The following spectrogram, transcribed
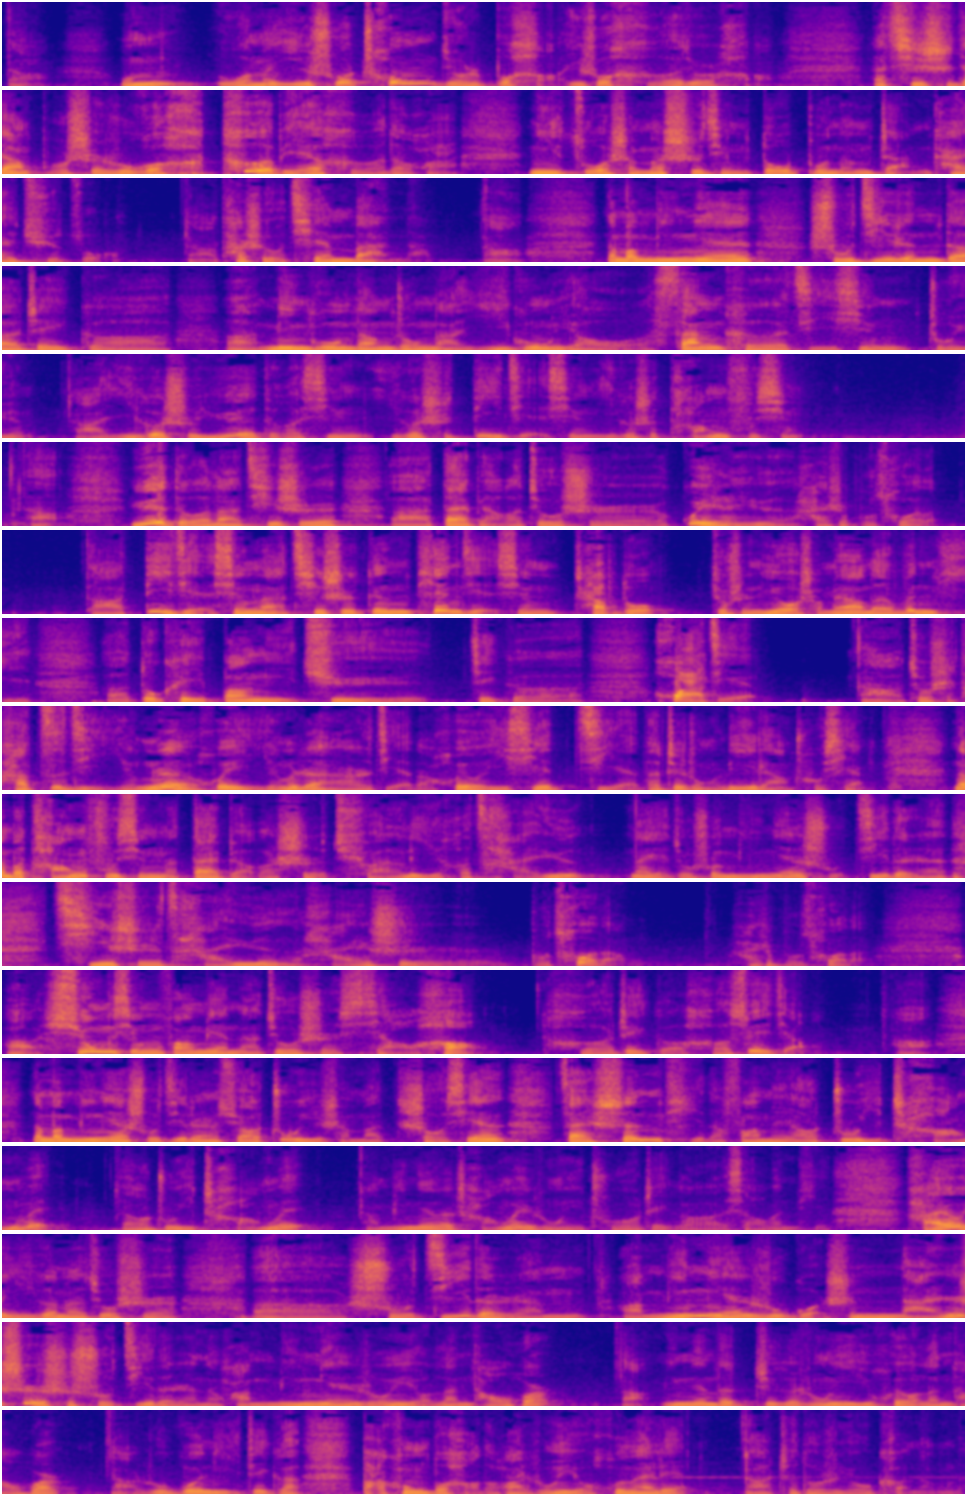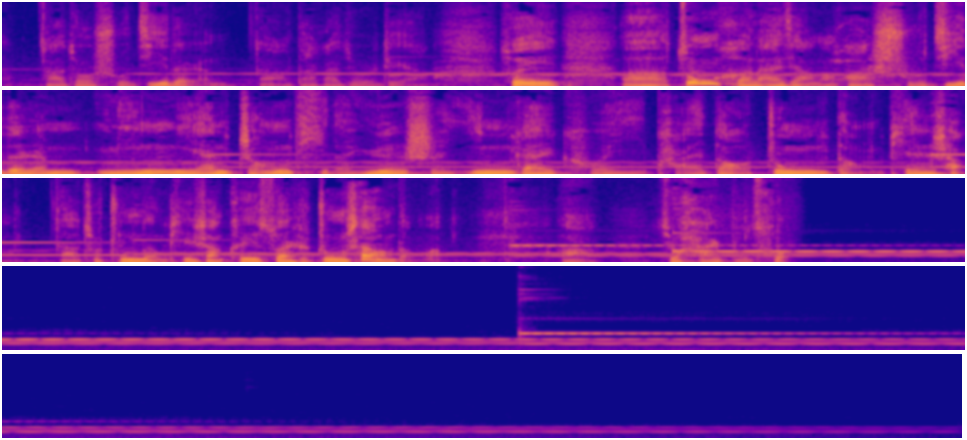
啊，我们我们一说冲就是不好，一说和就是好，那其实实际上不是。如果特别和的话，你做什么事情都不能展开去做，啊，它是有牵绊的，啊。那么明年属鸡人的这个啊命宫当中呢，一共有三颗吉星助运，啊，一个是月德星，一个是地解星，一个是唐福星。啊，月德呢，其实啊，代表的就是贵人运还是不错的，啊，地解星呢，其实跟天解星差不多，就是你有什么样的问题，啊，都可以帮你去这个化解，啊，就是他自己迎刃会迎刃而解的，会有一些解的这种力量出现。那么唐福星呢，代表的是权力和财运，那也就是说明年属鸡的人，其实财运还是不错的，还是不错的。啊，凶星方面呢，就是小号和这个合岁角啊。那么明年属鸡的人需要注意什么？首先在身体的方面要注意肠胃，要注意肠胃啊。明年的肠胃容易出这个小问题。还有一个呢，就是呃，属鸡的人啊，明年如果是男士是属鸡的人的话，明年容易有烂桃花啊。明年的这个容易会有烂桃花啊。如果你这个把控不好的话，容易有婚外恋啊，这都是有可能的。啊，就属鸡的人啊，大概就是这样。所以，呃，综合来讲的话，属鸡的人明年整体的运势应该可以排到中等偏上啊，就中等偏上，可以算是中上等了，就还不错。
